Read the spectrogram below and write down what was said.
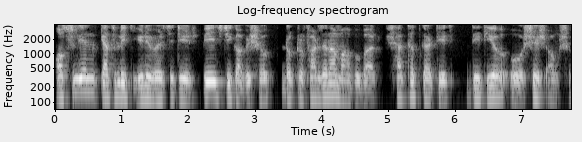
অস্ট্রেলিয়ান ক্যাথলিক ইউনিভার্সিটির পিএইচডি গবেষক ডক্টর ফারজানা মাহবুবার সাক্ষাৎকারটির দ্বিতীয় ও শেষ অংশ।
